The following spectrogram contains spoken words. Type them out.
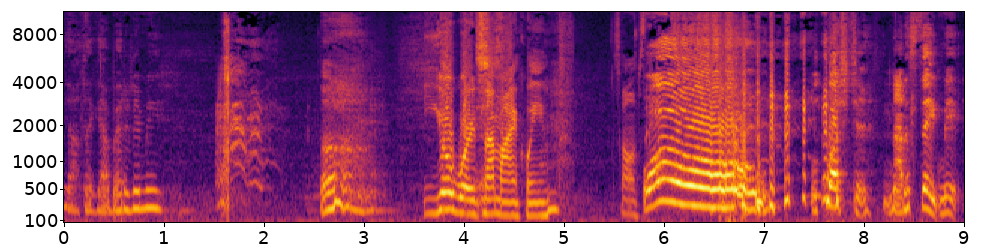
Y'all think y'all better than me? Your words, not mine, Queen. Whoa! well, question, not a statement.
